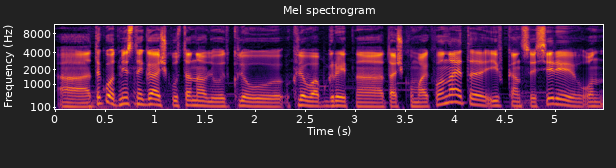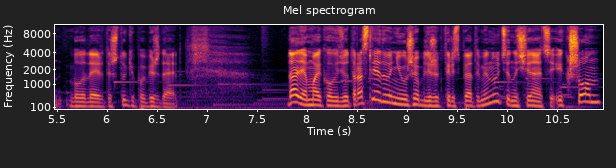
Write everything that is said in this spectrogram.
А, так вот, местная гаечка устанавливает клевую, клевый апгрейд на тачку Майкла Найта, и в конце серии он благодаря этой штуке побеждает. Далее Майкл ведет расследование, уже ближе к 35-й минуте начинается экшон,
